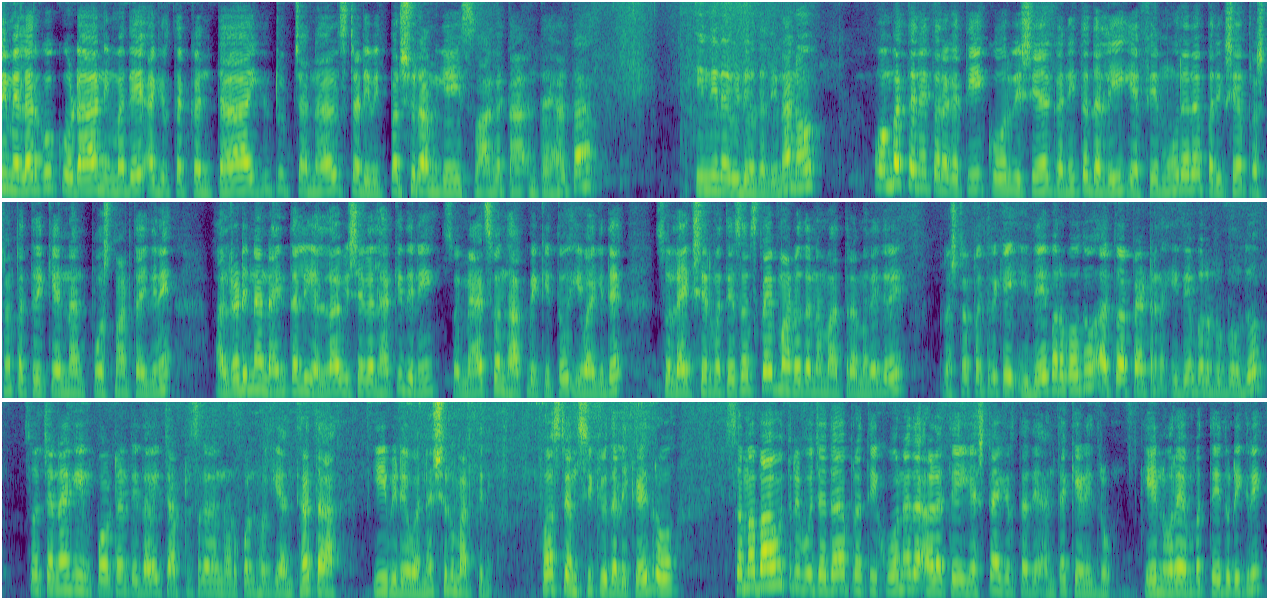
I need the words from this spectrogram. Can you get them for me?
ನಿಮ್ಮೆಲ್ಲರಿಗೂ ಕೂಡ ನಿಮ್ಮದೇ ಆಗಿರ್ತಕ್ಕಂಥ ಯೂಟ್ಯೂಬ್ ಚಾನಲ್ ಸ್ಟಡಿ ವಿತ್ ಪರಶುರಾಮ್ಗೆ ಸ್ವಾಗತ ಅಂತ ಹೇಳ್ತಾ ಇಂದಿನ ವಿಡಿಯೋದಲ್ಲಿ ನಾನು ಒಂಬತ್ತನೇ ತರಗತಿ ಕೋರ್ ವಿಷಯ ಗಣಿತದಲ್ಲಿ ಎಫ್ ಎ ಮೂರರ ಪರೀಕ್ಷಾ ಪ್ರಶ್ನೆ ಪತ್ರಿಕೆಯನ್ನು ನಾನು ಪೋಸ್ಟ್ ಮಾಡ್ತಾ ಇದ್ದೀನಿ. ಆಲ್ರೆಡಿ ನಾನು ನೈನ್ತಲ್ಲಿ ಎಲ್ಲ ವಿಷಯಗಳಲ್ಲಿ ಹಾಕಿದ್ದೀನಿ. ಸೊ ಮ್ಯಾಥ್ಸ್ ಒಂದು ಹಾಕಬೇಕಿತ್ತು, ಇವಾಗಿದೆ. ಸೊ ಲೈಕ್ ಶೇರ್ ಮತ್ತು ಸಬ್ಸ್ಕ್ರೈಬ್ ಮಾಡೋದನ್ನು ಮಾತ್ರ ಮರೆಯದಿರಿ ಪ್ರಶ್ನೆ ಪತ್ರಿಕೆ ಇದೇ ಬರ್ಬೋದು ಅಥವಾ ಪ್ಯಾಟರ್ನ್ ಇದೇ ಬರಬಹುದು. ಸೊ ಚೆನ್ನಾಗಿ ಇಂಪಾರ್ಟೆಂಟ್ ಇದ್ದಾವೆ ಚಾಪ್ಟರ್ಸ್ಗಳನ್ನು ನೋಡ್ಕೊಂಡು ಹೋಗಿ ಅಂತ ಹೇಳ್ತಾ ಈ ವಿಡಿಯೋವನ್ನು ಶುರು ಮಾಡ್ತೀನಿ. ಫಸ್ಟ್ ಎಂ ಸಿ ಕ್ಯೂದಲ್ಲಿ ಕೇಳಿದರು ಸಮಬಾಹು ತ್ರಿಭುಜದ ಪ್ರತಿ ಕೋನದ ಅಳತೆ ಎಷ್ಟಾಗಿರ್ತದೆ ಅಂತ ಕೇಳಿದರು. ಎ ನೂರ ಎಂಬತ್ತೈದು ಡಿಗ್ರಿ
